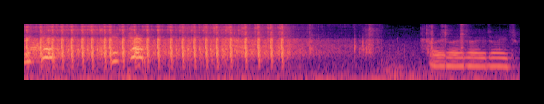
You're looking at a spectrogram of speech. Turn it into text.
Yeter. Yeter. Hayır hayır hayır hayır.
